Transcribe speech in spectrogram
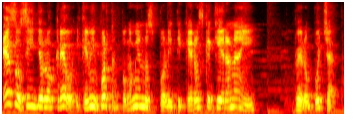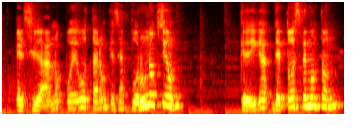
Eso sí, yo lo creo. ¿Y qué me importa? Pónganme en los politiqueros que quieran ahí. Pero, pucha, el ciudadano puede votar aunque sea por una opción que diga, de todo este montón,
